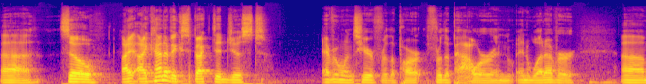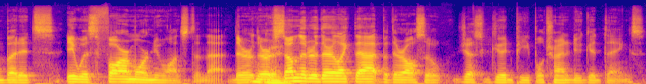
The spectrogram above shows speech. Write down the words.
Uh, so I, I kind of expected just everyone's here for the part for the power and, and whatever. Um, but it's it was far more nuanced than that. There there are some that are there like that, but they're also just good people trying to do good things.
